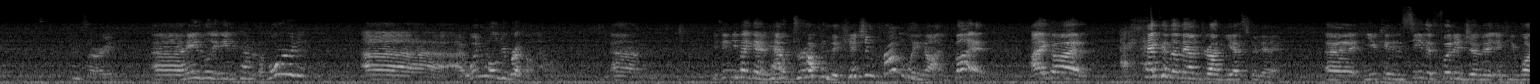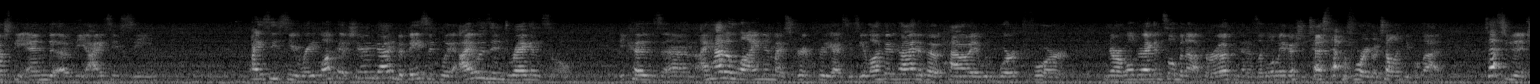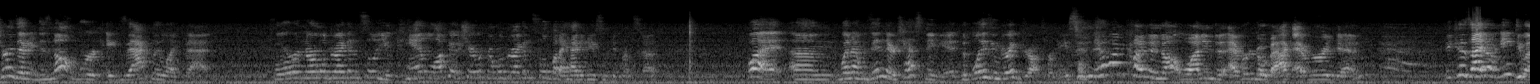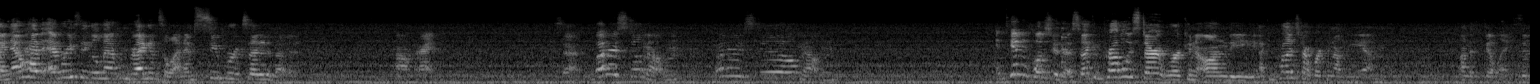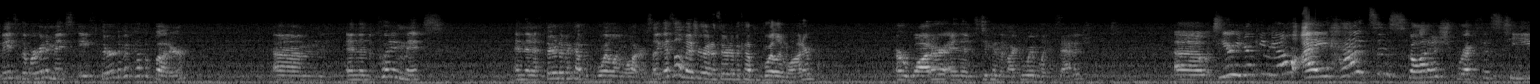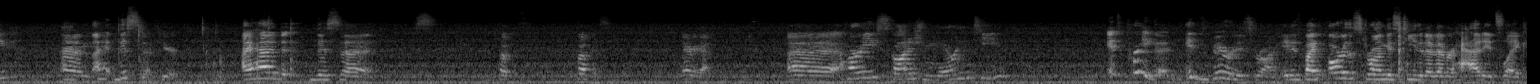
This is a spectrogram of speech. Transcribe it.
I'm sorry. Uh, Hazel, you need to come to the Horde. Uh, I wouldn't hold your breath on that one. Um, you think you might get a mount drop in the kitchen? Probably not, but I got a heck of a mount drop yesterday. Uh, you can see the footage of it if you watch the end of the ICC ICC raid lockup sharing guide, but basically I was in Dragon Soul because um, I had a line in my script for the ICC lockup guide about how it would work for normal Dragon Soul but not heroic, and then I was like, well maybe I should test that before I go telling people that. Tested it, it turns out it does not work exactly like that. For normal Dragon Soul, you can lockout share with normal Dragon Soul, but I had to do some different stuff. But um, when I was in there testing it, the Blazing Drake dropped for me, so now I'm kind of not wanting to ever go back ever again. Because I don't need to. I now have every single map from Dragon Soul, and I'm super excited about it. Alright. So, butter's still melting. Butter's still melting. It's getting closer though, so I can probably start working on the, I can probably start working on the, um, on the filling. So basically we're going to mix a third of a cup of butter, um, and then the pudding mix and then a third of a cup of boiling water. So I guess I'll measure out a third of a cup of boiling water, or water, and then stick it in the microwave like a savage. Uh, what tea are you drinking now? I had some Scottish breakfast tea. Um, I had this stuff here. I had this, uh, focus, focus. There we go. Uh, hearty Scottish morn tea. It's pretty good. It's very strong. It is by far the strongest tea that I've ever had. It's like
